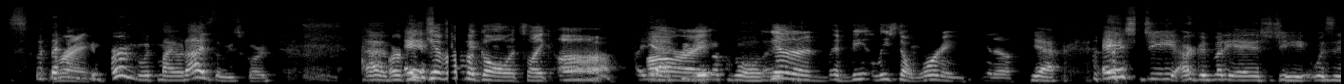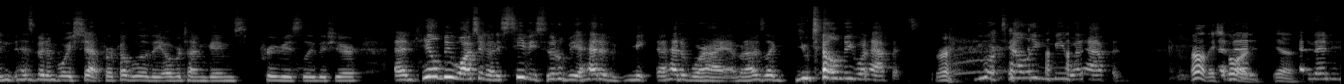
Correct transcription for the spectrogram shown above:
so that I Right. can confirm with my own eyes that we scored um, Or if you give up a goal, it's like, oh, yeah all if we gave right. up a goal a, at least a warning, you know. yeah ASG our good buddy ASG was in has been in voice chat for a couple of the overtime games previously this year and he'll be watching on his TV so it'll be ahead of me ahead of where I am and I was like you tell me what happens Right. you are telling me what happens Oh, they scored. then- yeah. and then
